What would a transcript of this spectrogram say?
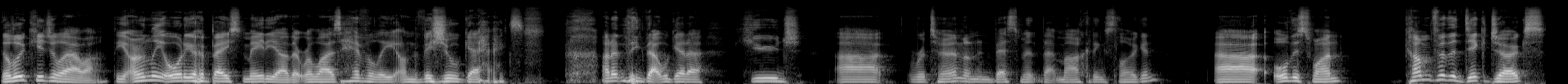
the Luke Kidgell Hour, the only audio based media that relies heavily on visual gags. I don't think that will get a huge uh, return on investment, that marketing slogan. Uh, or this one come for the dick jokes,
